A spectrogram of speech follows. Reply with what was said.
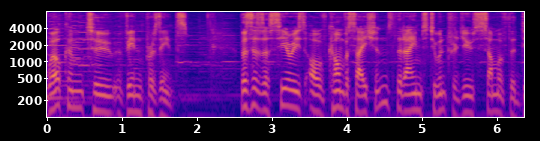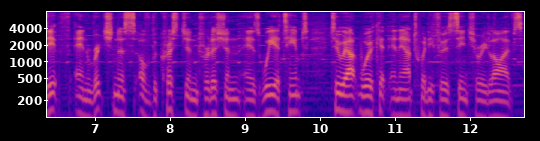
Welcome to Venn Presents. This is a series of conversations that aims to introduce some of the depth and richness of the Christian tradition as we attempt to outwork it in our 21st century lives.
